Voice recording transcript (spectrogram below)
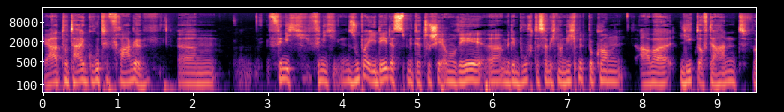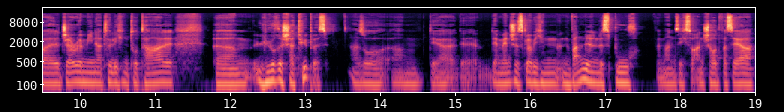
Ja, total gute Frage. Ähm, finde ich, finde ich eine super Idee, das mit der Touché Amore, äh, mit dem Buch, das habe ich noch nicht mitbekommen, aber liegt auf der Hand, weil Jeremy natürlich ein total ähm, lyrischer Typ ist. Also ähm, der, der, der Mensch ist, glaube ich, ein, ein wandelndes Buch, wenn man sich so anschaut, was er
